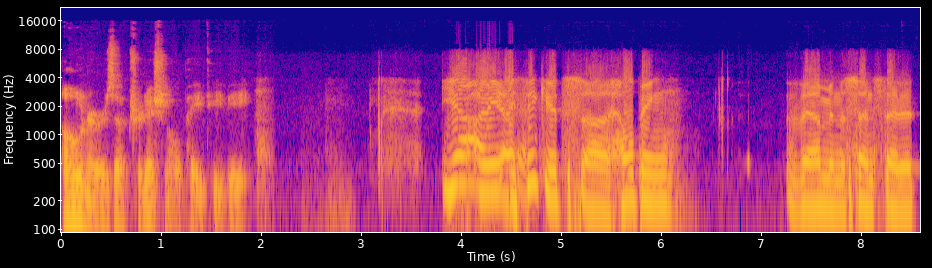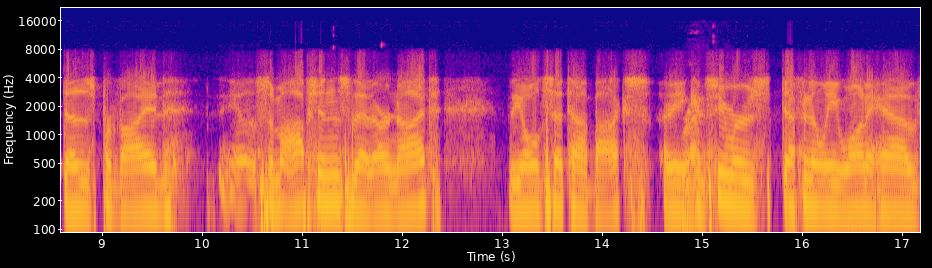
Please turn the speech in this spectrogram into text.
owners of traditional pay TV? Yeah, I mean, I think it's uh, helping them in the sense that it does provide you know, some options that are not the old set-top box. I mean, right. consumers definitely want to have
